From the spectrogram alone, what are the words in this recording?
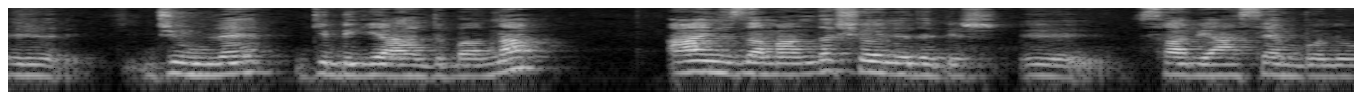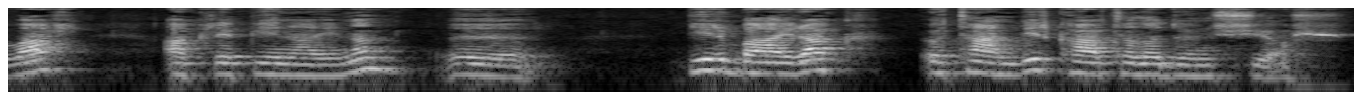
e, cümle gibi geldi bana. Aynı zamanda şöyle de bir e, Sabyan sembolü var. Akrep yeni ayının e, bir bayrak öten bir kartala dönüşüyor.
